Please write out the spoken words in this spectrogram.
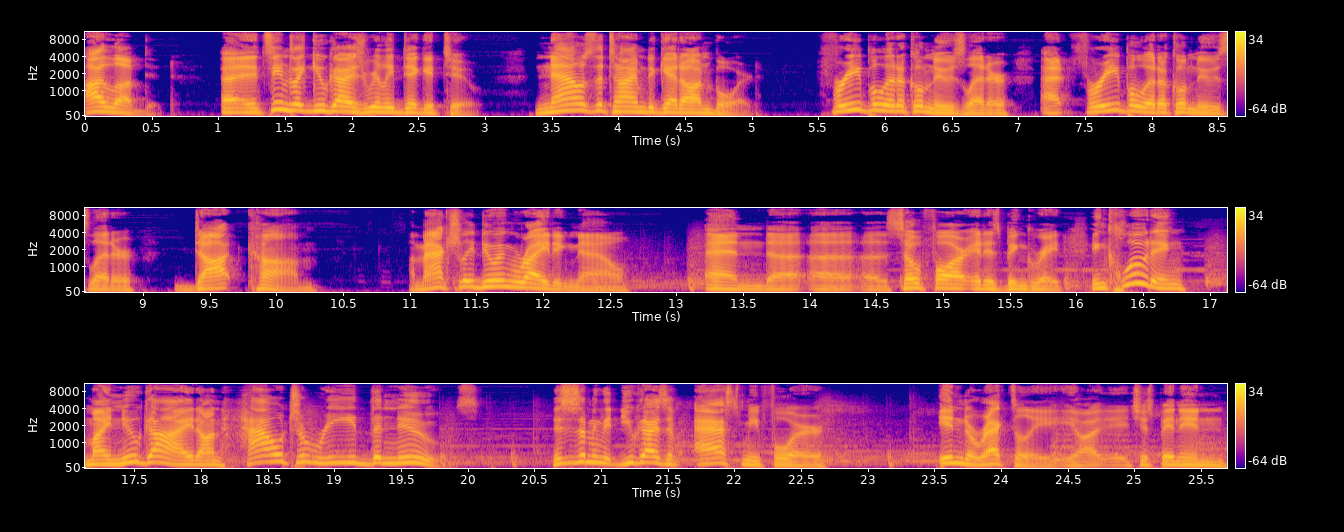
I loved it. Uh, and it seems like you guys really dig it too. Now's the time to get on board. Free political newsletter at freepoliticalnewsletter.com. I'm actually doing writing now. And uh, uh, uh, so far, it has been great, including my new guide on how to read the news. This is something that you guys have asked me for indirectly. You know, it's just been in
